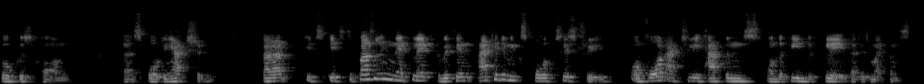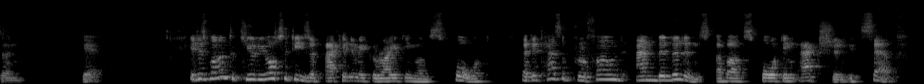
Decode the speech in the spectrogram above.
focus on uh, sporting action. Uh, it's, it's the puzzling neglect within academic sports history of what actually happens on the field of play that is my concern here. It is one of the curiosities of academic writing on sport that it has a profound ambivalence about sporting action itself.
